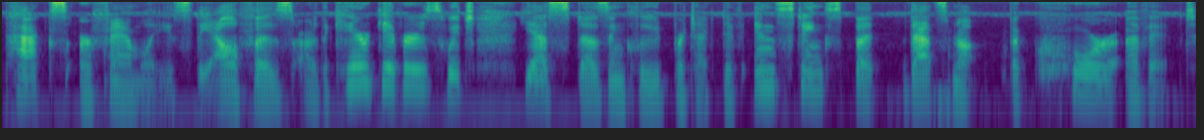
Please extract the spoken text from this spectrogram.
Packs are families. The alphas are the caregivers, which, yes, does include protective instincts, but that's not the core of it.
